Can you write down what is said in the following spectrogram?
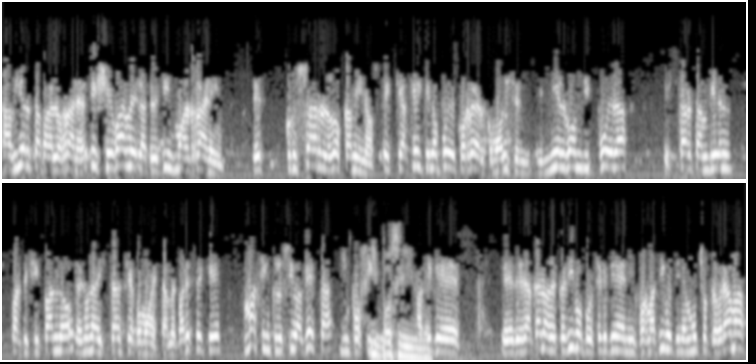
abierta para los runners, es llevarle el atletismo al running, es cruzar los dos caminos, es que aquel que no puede correr, como dicen, ni el bondi pueda estar también participando en una distancia como esta. Me parece que más inclusiva que esta, imposible. Imposible. Así que eh, desde acá nos despedimos porque sé que tienen informativo y tienen mucho programa.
